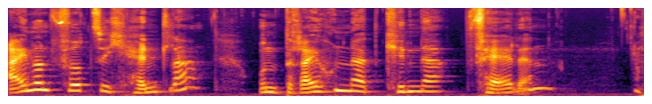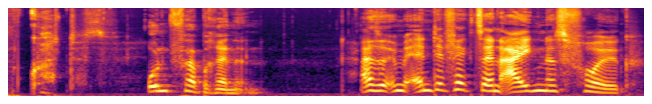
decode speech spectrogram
41 Händler und 300 Kinder pfählen Um Gottes Willen. und verbrennen. Also im Endeffekt sein eigenes Volk.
